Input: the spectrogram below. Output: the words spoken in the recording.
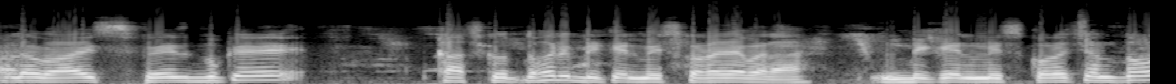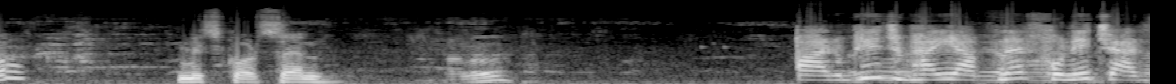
হ্যালো গাইস ফেসবুকে কাজ করতে হলে বিকেল মিস করা যাবে না। বিকেল মিস করেছেন তো মিস করছেন। পারভেজ ভাই আপনার ফোনে চার্জ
